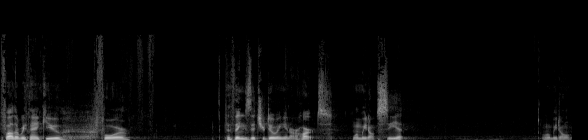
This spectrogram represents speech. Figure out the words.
Father, we thank you for the things that you're doing in our hearts when we don't see it, when we don't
